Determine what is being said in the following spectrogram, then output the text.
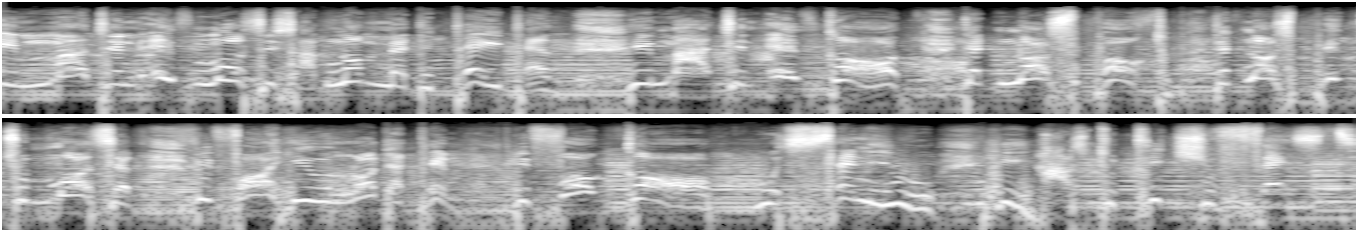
Imagine if Moses had not meditated, imagine if God did not spoke, did not speak to Moses before he wrote at him. Before God will send you, he has to teach you first.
